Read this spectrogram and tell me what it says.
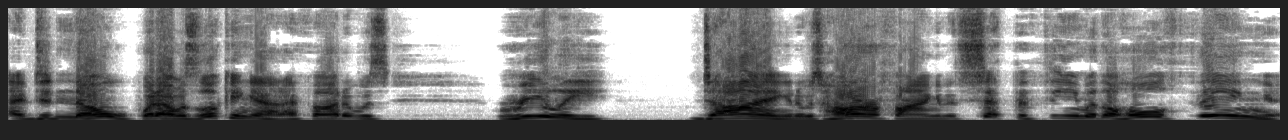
I didn't know what I was looking at. I thought it was really dying and it was horrifying and it set the theme of the whole thing.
